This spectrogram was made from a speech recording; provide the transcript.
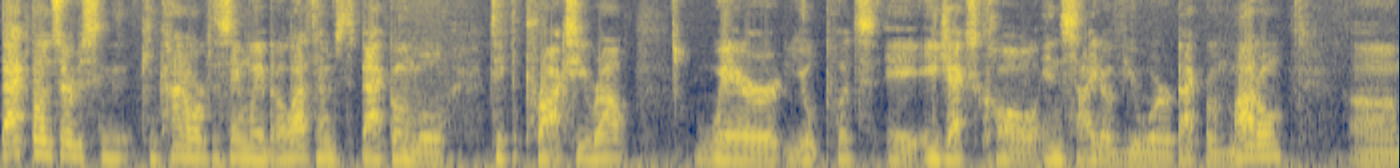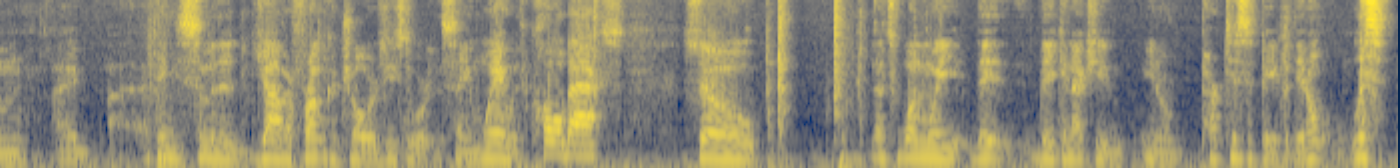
Backbone service can, can kind of work the same way, but a lot of times Backbone will take the proxy route where you'll put a AJAX call inside of your Backbone model. Um, I, I think some of the Java front controllers used to work the same way with callbacks. So that's one way they, they can actually you know participate, but they don't listen.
